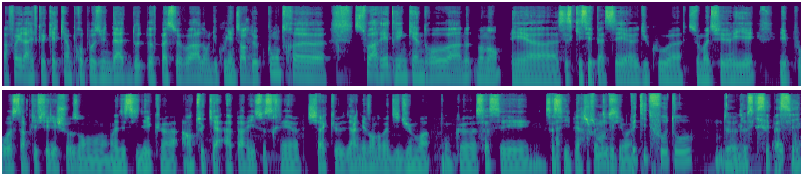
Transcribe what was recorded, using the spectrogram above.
Parfois, il arrive que quelqu'un propose une date, d'autres peuvent pas se voir, donc du coup, il y a une sorte de contre-soirée drink and draw à un autre moment. Et c'est ce qui s'est passé du coup ce mois de février. Et pour simplifier les choses, on, a décidé qu'en tout cas à Paris, ce serait chaque dernier vendredi du mois. Donc ça, c'est ça, c'est hyper chouette aussi. Des petites photos de, de ce qui s'est passé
